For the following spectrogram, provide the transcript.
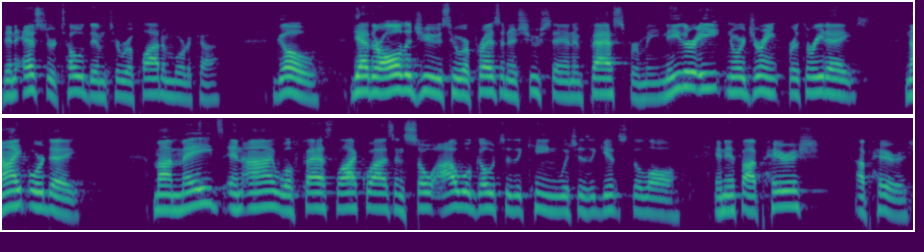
Then Esther told them to reply to Mordecai Go, gather all the Jews who are present in Shushan and fast for me. Neither eat nor drink for three days, night or day. My maids and I will fast likewise, and so I will go to the king, which is against the law. And if I perish, I perish.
